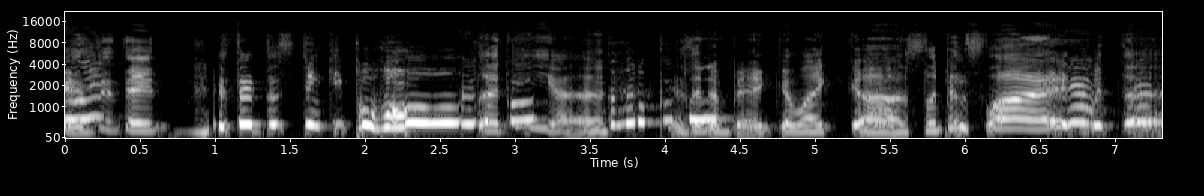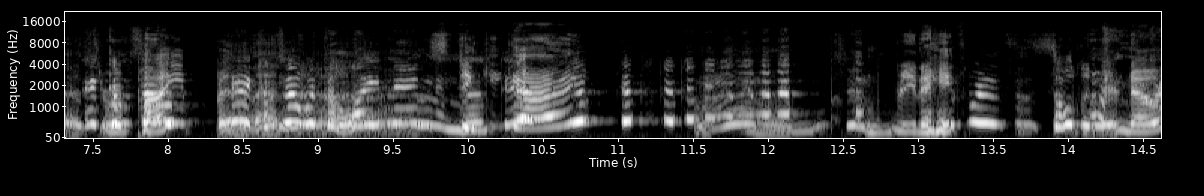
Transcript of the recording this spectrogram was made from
Is, it, is it the stinky poo hole that he, uh, The little poop is it a big, uh, like, uh, slip and slide Yeah, with the, through a out- pipe? Yeah, it comes out with the lightning and the- Stinky guy? Mm, Rita Hayworth is holding your nose?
